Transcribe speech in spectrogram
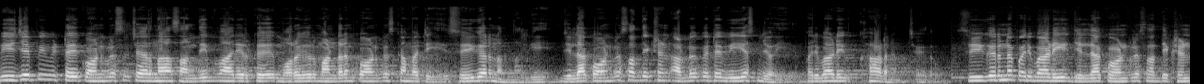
ബി ജെ പി വിട്ട് കോൺഗ്രസിൽ ചേർന്ന സന്ദീപ് വാര്യർക്ക് മൊറയൂർ മണ്ഡലം കോൺഗ്രസ് കമ്മിറ്റി സ്വീകരണം നൽകി. ജില്ലാ കോൺഗ്രസ് അധ്യക്ഷൻ അഡ്വക്കേറ്റ് വി എസ് ജോയി പരിപാടി ഉദ്ഘാടനം ചെയ്തു. സ്വീകരണ പരിപാടി ജില്ലാ കോൺഗ്രസ് അധ്യക്ഷൻ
